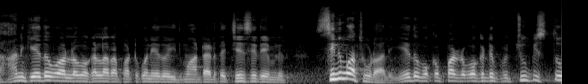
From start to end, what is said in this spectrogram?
దానికి ఏదో వాళ్ళు ఒకళ్ళరా పట్టుకొని ఏదో ఇది మాట్లాడితే చేసేది ఏం లేదు. సినిమా చూడాలి. ఏదో ఒక ఒకటి చూపిస్తూ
